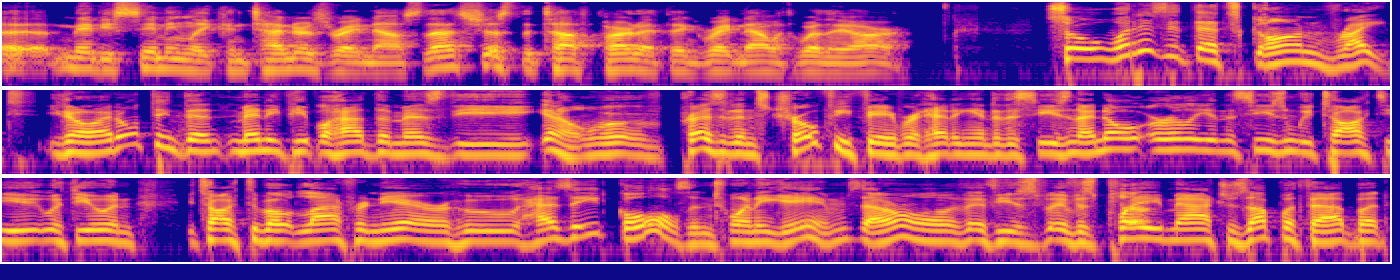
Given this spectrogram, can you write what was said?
uh, maybe seemingly contenders right now so that's just the tough part I think right now with where they are So, what is it that's gone right? You know, I don't think that many people had them as the you know President's Trophy favorite heading into the season. I know early in the season we talked to you with you and you talked about Lafreniere, who has eight goals in twenty games. I don't know if, if he's if his play matches up with that, but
